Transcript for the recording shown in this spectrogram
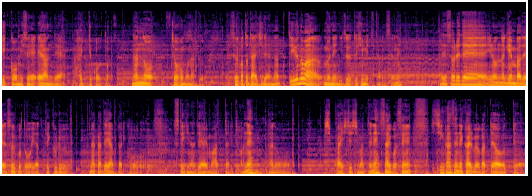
う1個お店選んで入っていこうと。何の情報もなく。そういうこと大事だよなっていうのは胸にずっと秘めてたんですよね。でそれでいろんな現場でそういうことをやってくる中でやっぱりこう素敵な出会いもあったりとかね。あの失敗してしまってね最後新幹線で帰ればよかったよって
